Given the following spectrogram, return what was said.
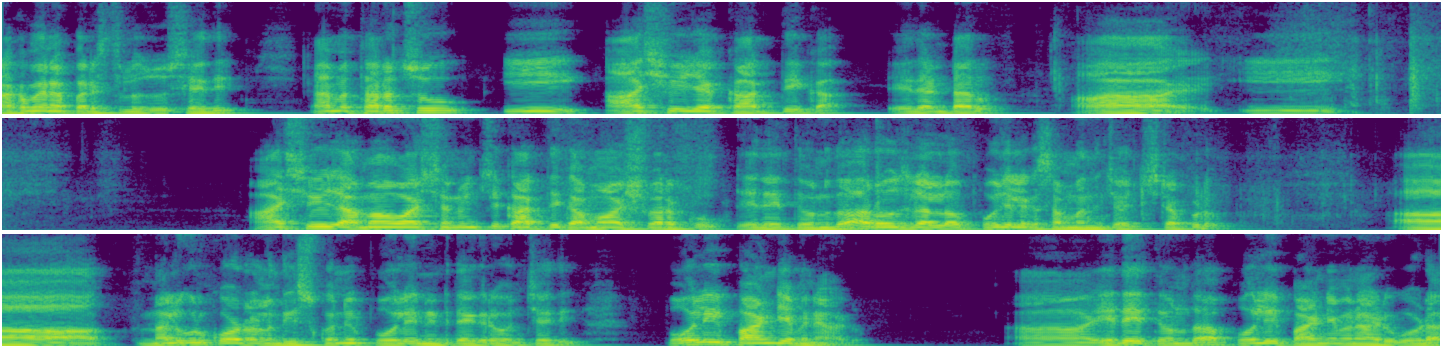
రకమైన పరిస్థితులు చూసేది. ఆమె తరచూ ఈ ఆశ్వీజ కార్తీక ఏదంటారు? ఈ ఆశ్వీజ అమావాస్య నుంచి కార్తీక అమావాస్య వరకు ఏదైతే ఉన్నదో ఆ రోజులలో పూజలకు సంబంధించి వచ్చేటప్పుడు నలుగురు కోడలను తీసుకొని పోలీ ఇంటి దగ్గర ఉంచేది. పోలీ పాండ్యమినాడు ఏదైతే ఉందో ఆ పోలీ పాండ్యమినాడు కూడా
